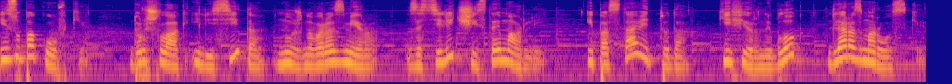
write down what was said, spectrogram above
из упаковки, дуршлаг или сито нужного размера застелить чистой марлей и поставить туда кефирный блок для разморозки.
